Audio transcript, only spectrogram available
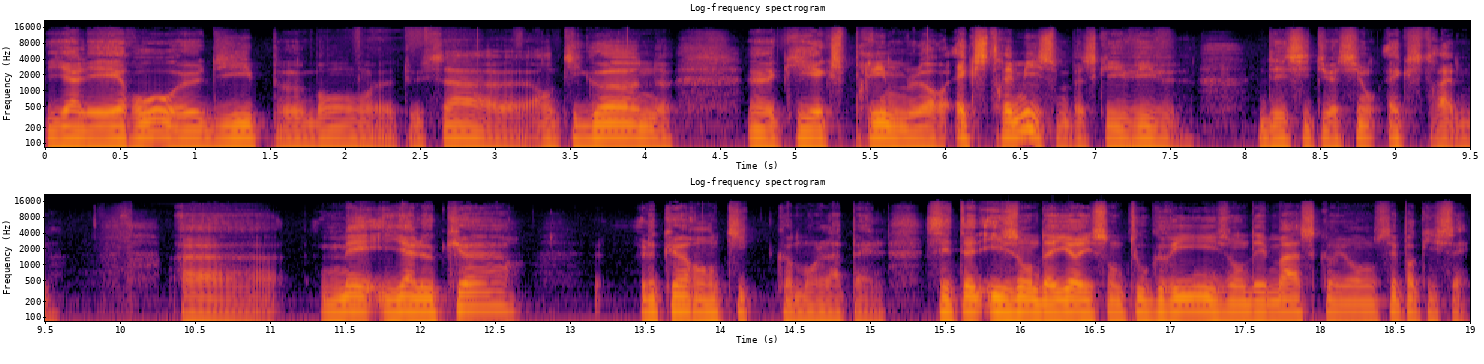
Il y a les héros, Oedipe, bon, tout ça, Antigone, qui expriment leur extrémisme parce qu'ils vivent des situations extrêmes. mais il y a le cœur le cœur antique, comme on l'appelle. Ils ont d'ailleurs, ils sont tout gris, ils ont des masques, on ne sait pas qui c'est.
